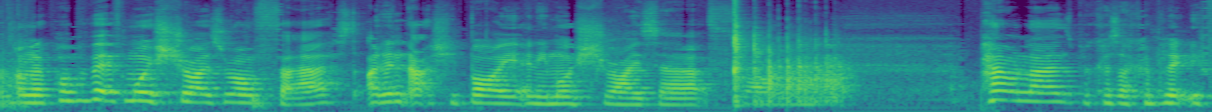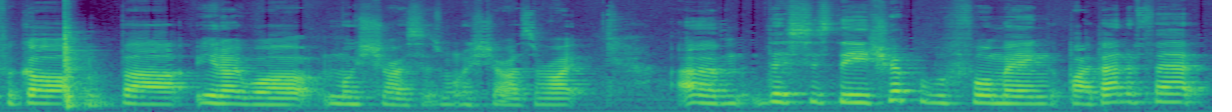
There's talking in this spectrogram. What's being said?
I'm going to pop a bit of moisturiser on first. I didn't actually buy any moisturiser from Poundland because I completely forgot, but you know what, moisturiser is moisturiser, right? Um, this is the Triple Performing by Benefit.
